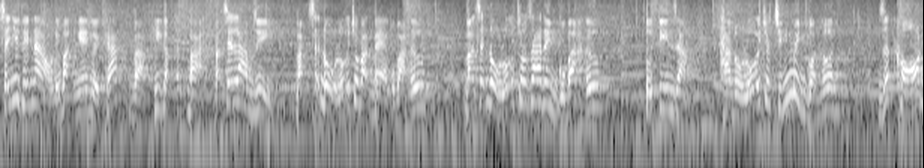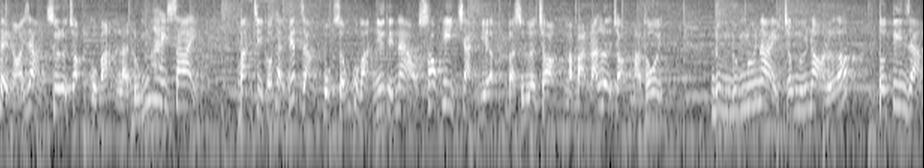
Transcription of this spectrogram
Sẽ như thế nào nếu bạn nghe người khác và khi gặp thất bại, bạn sẽ làm gì? Bạn sẽ đổ lỗi cho bạn bè của bạn ư? Bạn sẽ đổ lỗi cho gia đình của bạn ư? Tôi tin rằng thà đổ lỗi cho chính mình còn hơn. Rất khó để nói rằng sự lựa chọn của bạn là đúng hay sai. Bạn chỉ có thể biết rằng cuộc sống của bạn như thế nào sau khi trải nghiệm và sự lựa chọn mà bạn đã lựa chọn mà thôi. Đừng đứng núi này trông núi nọ nữa. Tôi tin rằng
